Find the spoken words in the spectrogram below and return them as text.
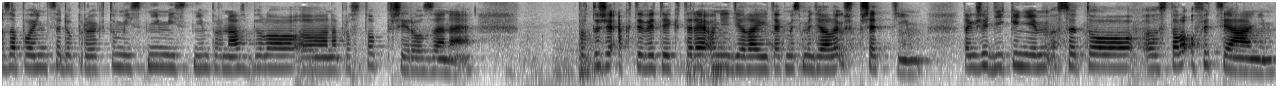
Zapojení se do projektu Místním místním pro nás bylo uh, naprosto přirozené, protože aktivity, které oni dělají, tak my jsme dělali už předtím. Takže díky nim se to uh, stalo oficiálním.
